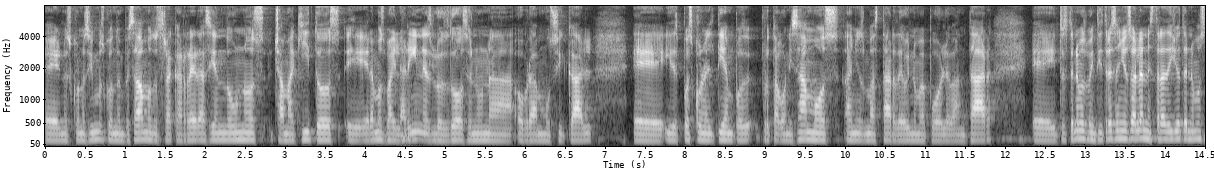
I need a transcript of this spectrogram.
Eh, nos conocimos cuando empezábamos nuestra carrera siendo unos chamaquitos, eh, éramos bailarines los dos en una obra musical y después con el tiempo protagonizamos años más tarde, hoy no me puedo levantar. entonces tenemos 23 años, Alan Estrada y yo tenemos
